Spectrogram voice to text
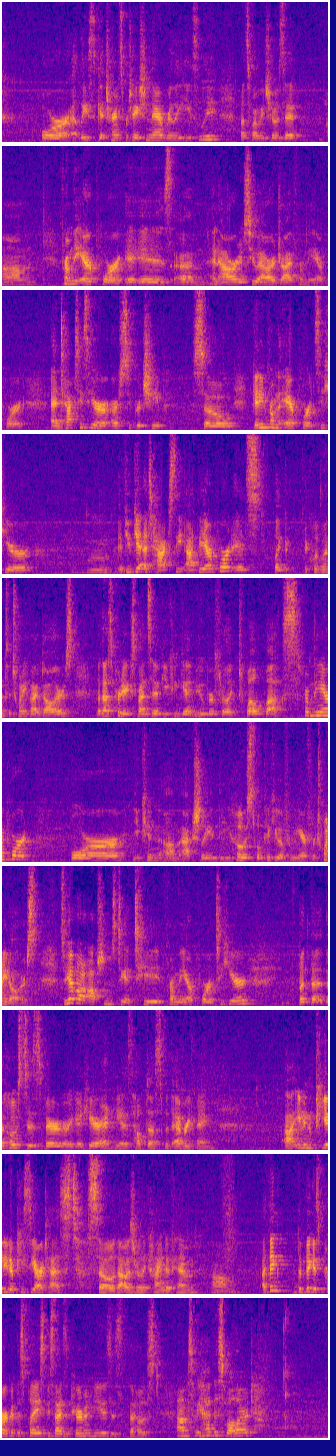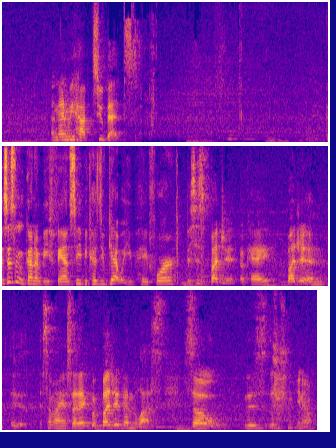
or at least get transportation there really easily. That's why we chose it. Um, from the airport, it is um, an hour to two hour drive from the airport. And taxis here are super cheap. So getting from the airport to here, um, if you get a taxi at the airport, it's like equivalent to $25, but that's pretty expensive. You can get an Uber for like 12 bucks from the airport, or you can um, actually, the host will pick you up from here for $20. So you have a lot of options to get to from the airport to here but the, the host is very, very good here and he has helped us with everything. Uh, even getting a PCR test. So that was really kind of him. Um, I think the biggest perk of this place, besides the pyramid views, is the host. Um, so we have this wall art. And then we have two beds. This isn't gonna be fancy because you get what you pay for. This is budget, okay? Budget and uh, semi-aesthetic, but budget nonetheless. So this, you know,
